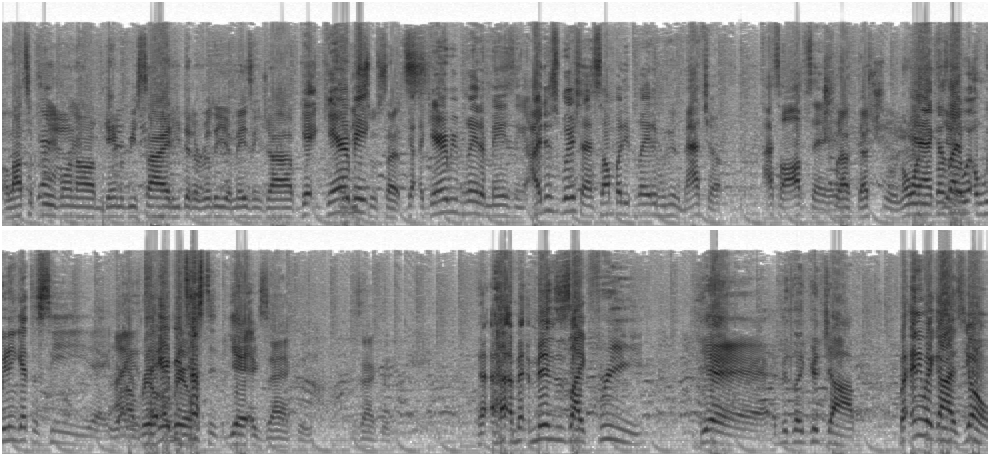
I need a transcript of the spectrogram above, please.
A lot to prove on um, Gamerbee's side. He did a really amazing job. Ga- with Gary these B. two sets. Ga- Gary B played amazing. I just wish that somebody played him who knew the matchup. That's all I'm saying. That- that's true. No. Yeah, because like we, we didn't get to see yeah, like, a real, Gary a real- tested. Yeah, exactly. Exactly. Mins is like free. Yeah, Min's like good job. But anyway, guys, yo,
